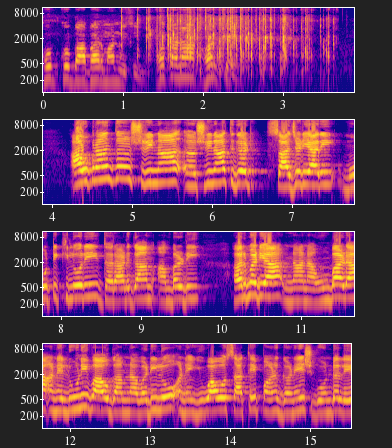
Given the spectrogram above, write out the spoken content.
ખૂબ ખૂબ આભાર માનું છીએ. પોતાના ખર્ચે. આ ઉપરાંત શ્રીના શ્રીનાથગઢ, સાજડિયારી, મોટી ખિલોરી ધરાડ ગામ આંબરડી, હરમડિયા, નાના ઉંબાડા અને લુણીવાવ ગામના વડીલો અને યુવાઓ સાથે પણ ગણેશ ગોંડલે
